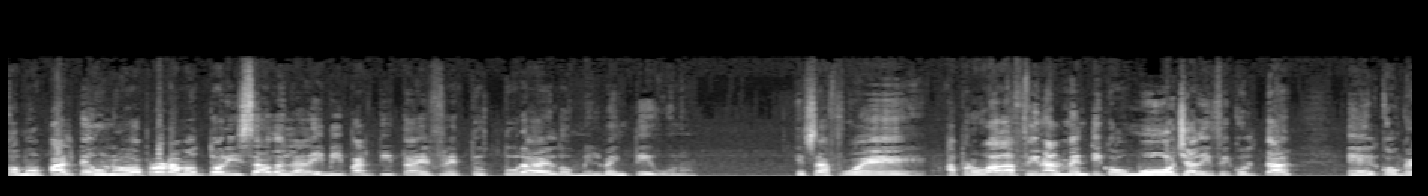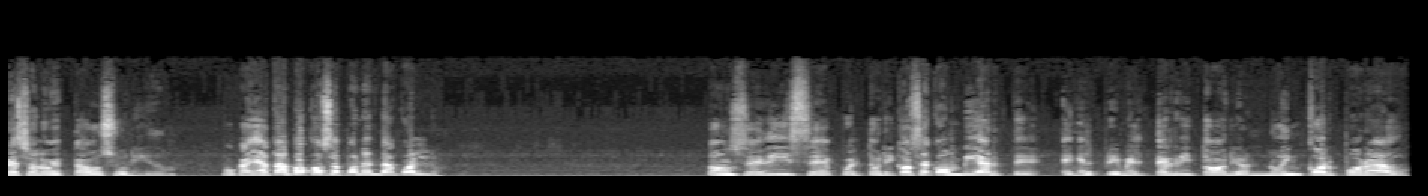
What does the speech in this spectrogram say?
como parte de un nuevo programa autorizado en la Ley Bipartita de Infraestructura del 2021. Esa fue aprobada finalmente y con mucha dificultad en el Congreso de los Estados Unidos, porque allá tampoco se ponen de acuerdo. Entonces dice, Puerto Rico se convierte en el primer territorio no incorporado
